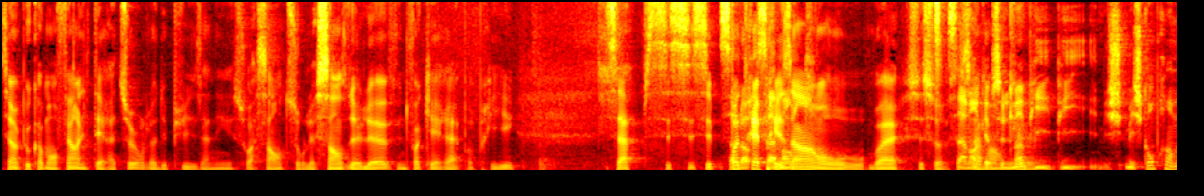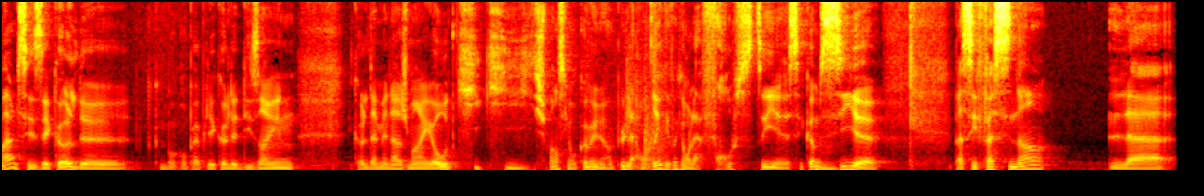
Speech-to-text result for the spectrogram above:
c'est un peu comme on fait en littérature là, depuis les années 60, sur le sens de l'œuvre, une fois qu'elle est réappropriée. Ça, c'est- pas très présent au... Ouais, c'est ça. Ça manque absolument. euh, Puis, puis, je- mais je comprends mal ces écoles de. Bon, qu'on peut appeler école de design, école d'aménagement et autres, qui, qui je pense qu'ils ont comme un peu la. Dirait des fois qu'ils ont la frousse. tu sais. C'est comme si. euh, c'est fascinant la,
